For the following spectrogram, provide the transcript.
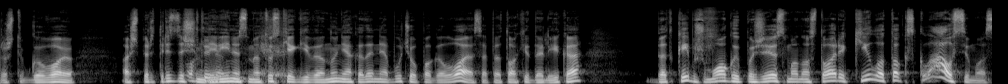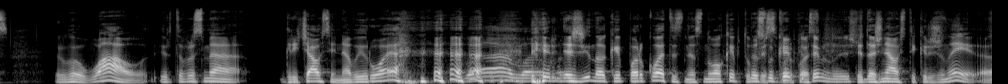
Ir aš taip galvoju, aš per 39 tai metus, kiek gyvenu, niekada nebūčiau pagalvojęs apie tokį dalyką, bet kaip žmogui pažiūrėjus mano istoriją, kilo toks klausimas. Ir galvoju, wow, ir ta prasme, greičiausiai nevairuoja va, va, ir nežino, kaip parkuotis, nes nu, kaip tu nu, kaip taip, nu, iš... Tai dažniausiai tik ir žinai, e,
